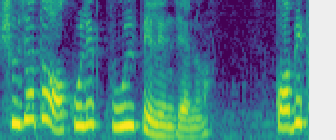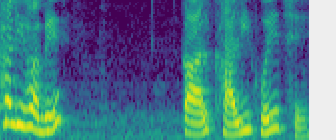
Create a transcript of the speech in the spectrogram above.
সুজাতা অকুলে কুল পেলেন যেন। কবে খালি হবে? কাল খালি হয়েছে।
